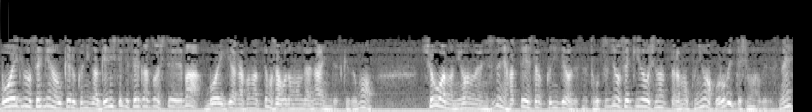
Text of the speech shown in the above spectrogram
貿易の制限を受ける国が原始的生活をしていれば貿易がなくなってもさほど問題ないんですけども昭和の日本のようにすでに発展した国ではですね突如石油を失ったらもう国は滅びてしまうわけですね。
